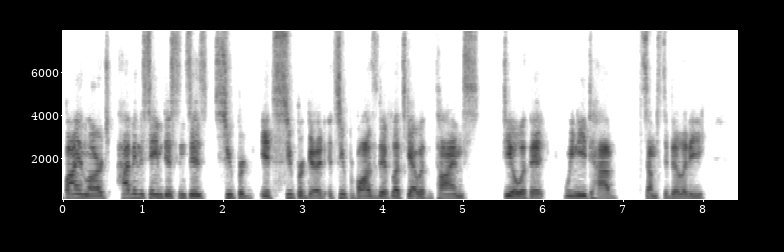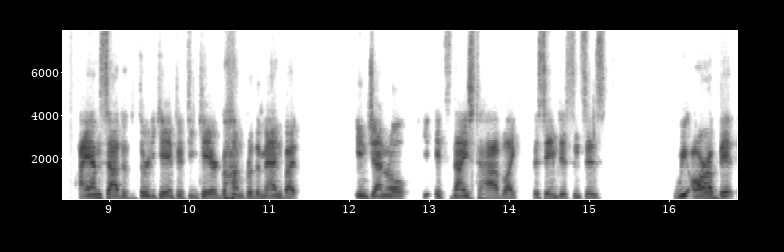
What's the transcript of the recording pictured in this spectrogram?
by and large, having the same distances, super, it's super good. It's super positive. Let's get with the times, deal with it. We need to have some stability. I am sad that the 30K and 15K are gone for the men, but in general, it's nice to have like the same distances. We are a bit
